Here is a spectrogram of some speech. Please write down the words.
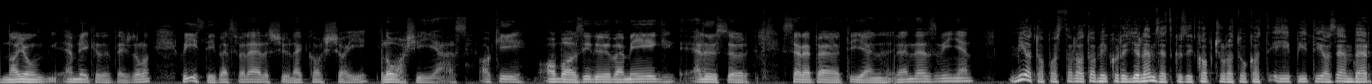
nagyon emlékezetes dolog, hogy itt lépett fel elsőnek Kassai lovasíjász, aki abban az időben még először szerepelt ilyen rendezvényen. Mi a tapasztalat, amikor egy nemzetközi kapcsolatokat építi az ember,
